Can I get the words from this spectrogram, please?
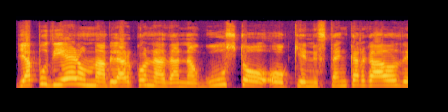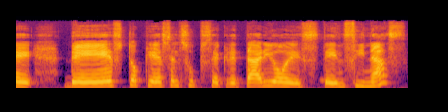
ya pudieron hablar con Adán Augusto o quien está encargado de, de esto, que es el subsecretario este, Encinas?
